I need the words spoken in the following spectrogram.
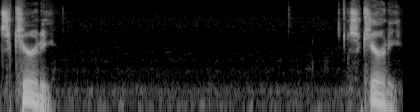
Security. Security.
